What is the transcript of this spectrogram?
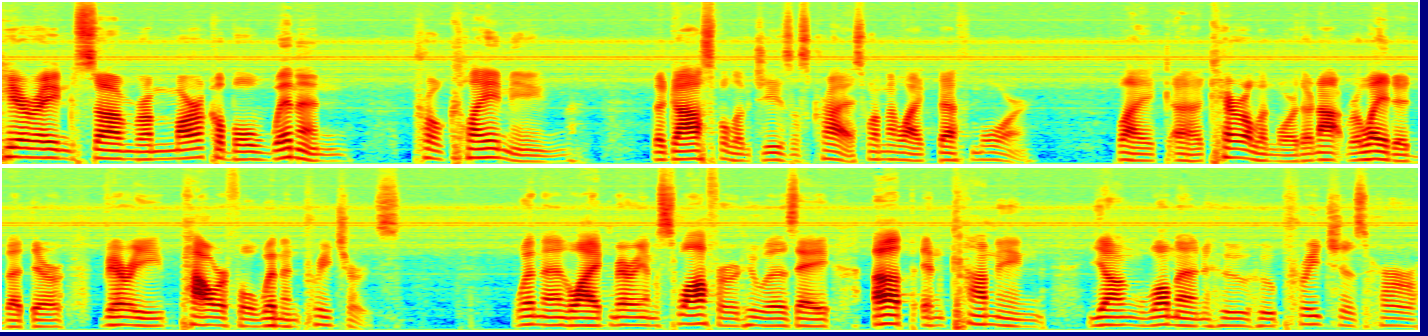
hearing some remarkable women proclaiming the gospel of Jesus Christ. Women like Beth Moore, like uh, Carolyn Moore. They're not related, but they're very powerful women preachers. Women like Miriam Swafford, who is a up and coming young woman who, who preaches her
